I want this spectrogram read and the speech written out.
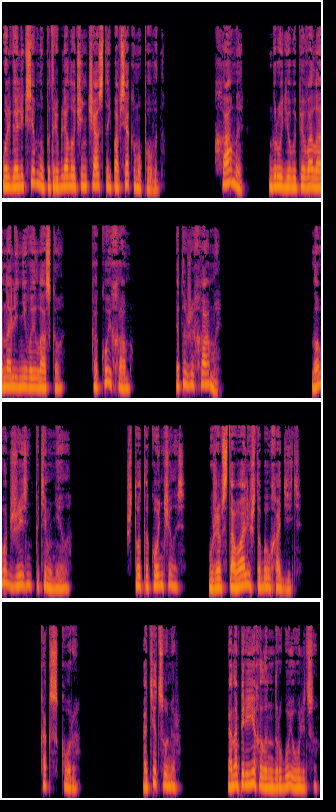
Ольга Алексеевна употребляла очень часто и по всякому поводу. «Хамы!» — грудью выпивала она лениво и ласково. «Какой хам? Это же хамы!» Но вот жизнь потемнела. Что-то кончилось, уже вставали, чтобы уходить. Как скоро. Отец умер. Она переехала на другую улицу.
